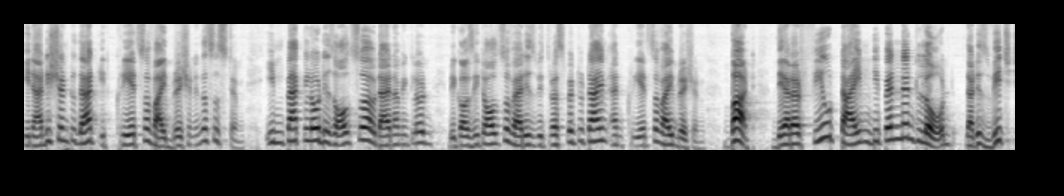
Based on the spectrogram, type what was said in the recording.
In addition to that, it creates a vibration in the system. Impact load is also a dynamic load, because it also varies with respect to time and creates a vibration. But there are few time dependent load that is which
